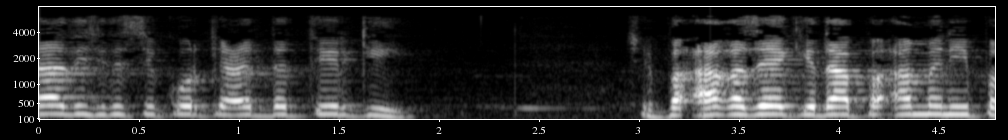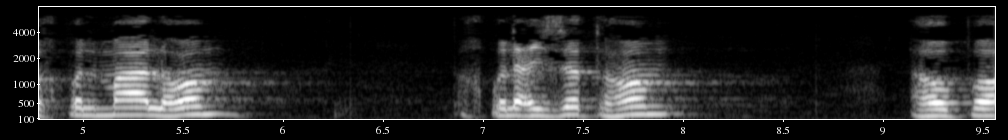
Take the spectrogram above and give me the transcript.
دا دي چې د سکور کې عدت تیر کی چې په هغه ځای کې دا په امني په خپل مال هم په خپل عزت هم او په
